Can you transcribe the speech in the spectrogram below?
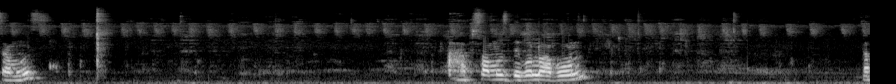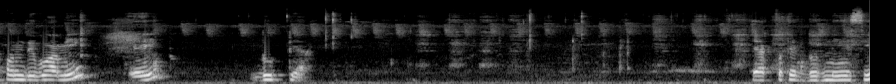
চামচ। হাফ চামচ দেব লবণ। এখন দেব আমি এই দুধটা। এক প্যাকেট দুধ নিয়েছি।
